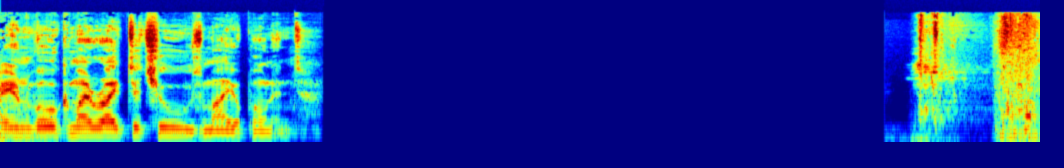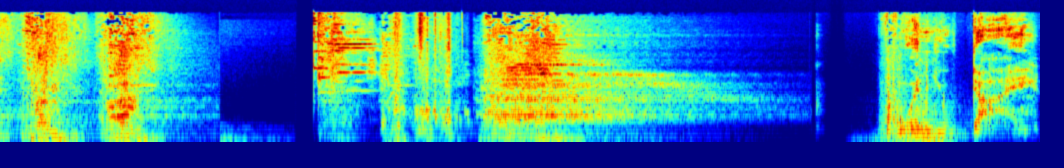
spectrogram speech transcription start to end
I invoke my right to choose my opponent. When you die,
